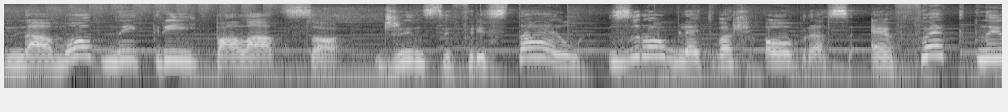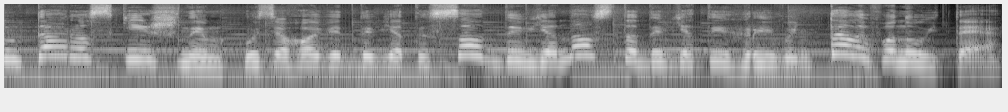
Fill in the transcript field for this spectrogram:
на модний крій палаццо. Джинси фрістайл зроблять ваш образ ефектним та розкішним. Усього від 999 гривень. Телефонуйте.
